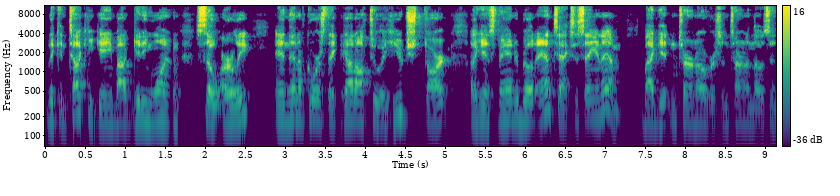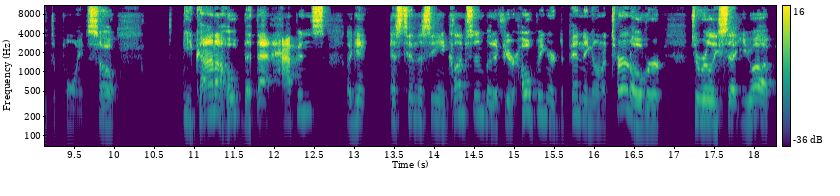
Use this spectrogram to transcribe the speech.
the Kentucky game by getting one so early, and then of course they got off to a huge start against Vanderbilt and Texas A&M by getting turnovers and turning those into points. So you kind of hope that that happens against Tennessee and Clemson, but if you're hoping or depending on a turnover to really set you up,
